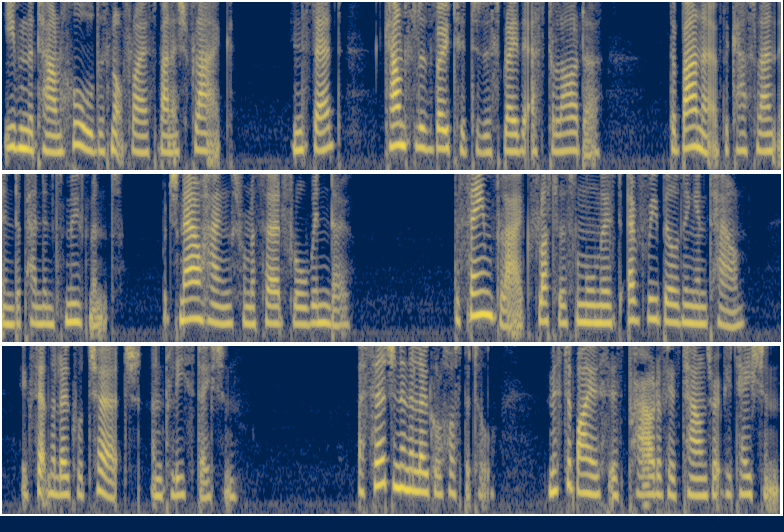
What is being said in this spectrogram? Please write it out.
Even the town hall does not fly a Spanish flag. Instead, councillors voted to display the Estelada, the banner of the Catalan independence movement, which now hangs from a third floor window. The same flag flutters from almost every building in town, except the local church and police station. A surgeon in the local hospital Mr. Bayos is proud of his town's reputation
